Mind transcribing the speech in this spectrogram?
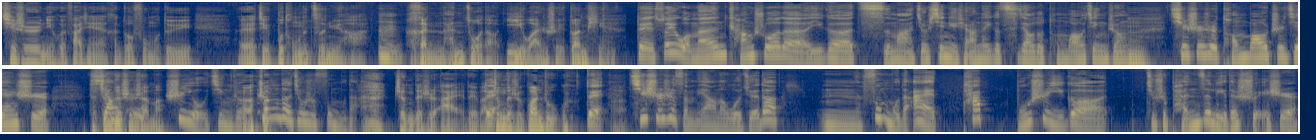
其实你会发现，很多父母对于呃这个不同的子女哈，嗯，很难做到一碗水端平。对，所以我们常说的一个词嘛，就是心理学上的一个词叫做同胞竞争。嗯，其实是同胞之间是它相互争的是什么是有竞争，争的就是父母的爱。争的是爱，对吧？对争的是关注。对啊，其实是怎么样的？我觉得，嗯，父母的爱它不是一个，就是盆子里的水是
